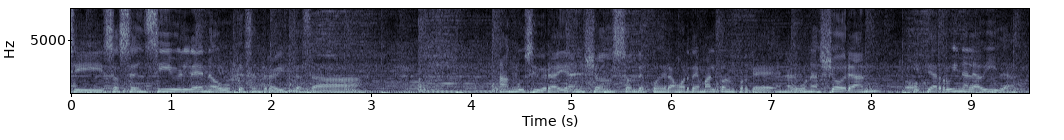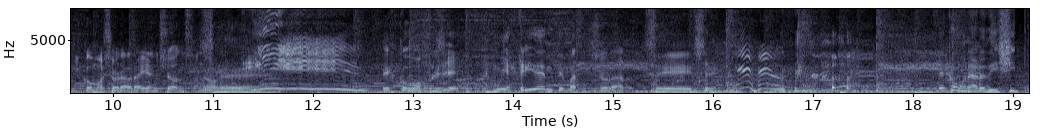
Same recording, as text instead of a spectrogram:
Si sos sensible, no busques entrevistas a Angus y Brian Johnson después de la muerte de Malcolm, porque en algunas lloran y Oh. te arruina la vida. Y como llora Brian Johnson, ¿no? Sí. Es como. oye, Es muy estridente para llorar. Sí, sí. es como una ardillita.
